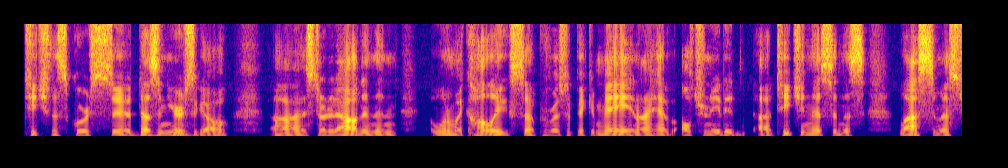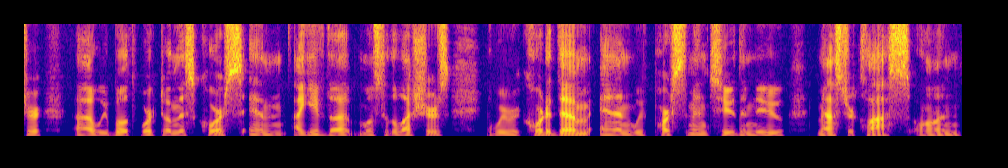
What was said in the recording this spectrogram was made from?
teach this course a dozen years ago. Uh, I started out, and then one of my colleagues, uh, Professor Piket-May, and I have alternated uh, teaching this. In this last semester, uh, we both worked on this course, and I gave the most of the lectures. And we recorded them, and we've parsed them into the new master class on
